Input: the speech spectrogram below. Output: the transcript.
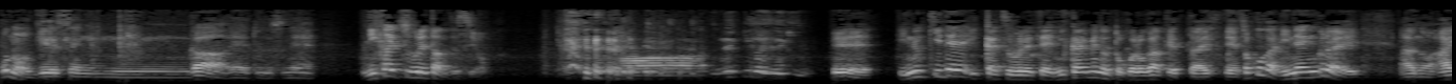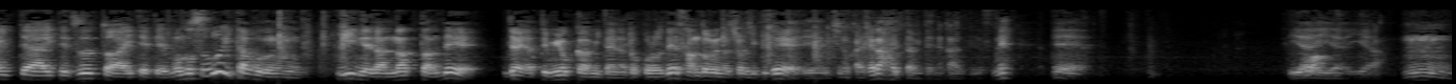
そこのゲーセンが、えっ、とですね、2回潰れたんですよ。あー、居抜きの居抜き。ええ居抜きで1回潰れて、2回目のところが撤退して、そこが2年ぐらい、あの、空いて空いて、ずっと空いてて、ものすごい多分、いい値段になったんで、じゃあやってみようかみたいなところで、3度目の正直で、えーうちの会社が入ったみたいな感じですね。ええいやいやいや、うん。やっ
